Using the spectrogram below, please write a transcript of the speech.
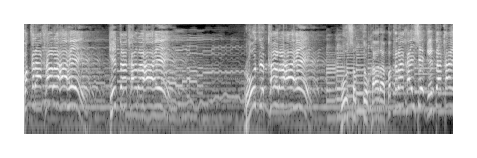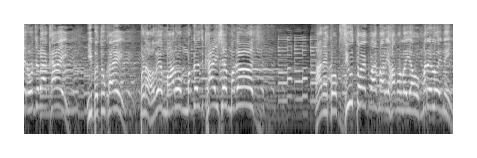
बकरा खा रहा है घेटा खा रहा है रोज खा रहा है બહુ સબ તો ખારા બકરા ખાય છે, ઘેટા ખાય, રોજડા ખાય એ બધું ખાય. પણ હવે મારો મગજ ખાય છે મગજ. આને કોક જીવતો એકવાર મારી હામો લઈ આવો મરેલોય નહીં.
